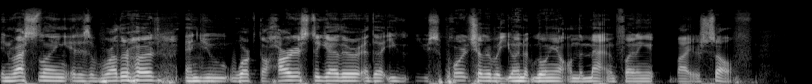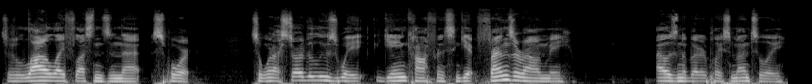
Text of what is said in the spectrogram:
in wrestling, it is a brotherhood, and you work the hardest together, and that you, you support each other, but you end up going out on the mat and fighting it by yourself. So there's a lot of life lessons in that sport. So when I started to lose weight, gain confidence, and get friends around me, I was in a better place mentally.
